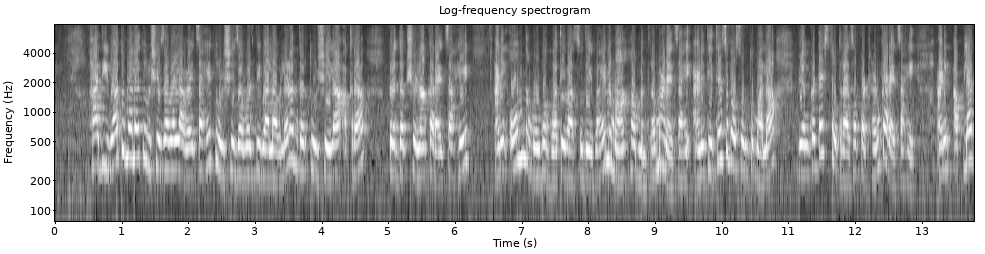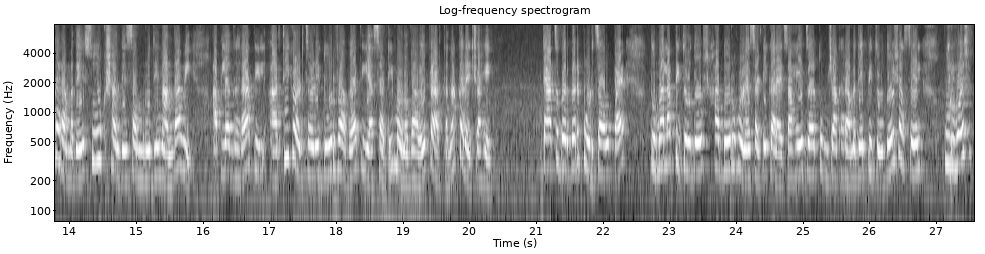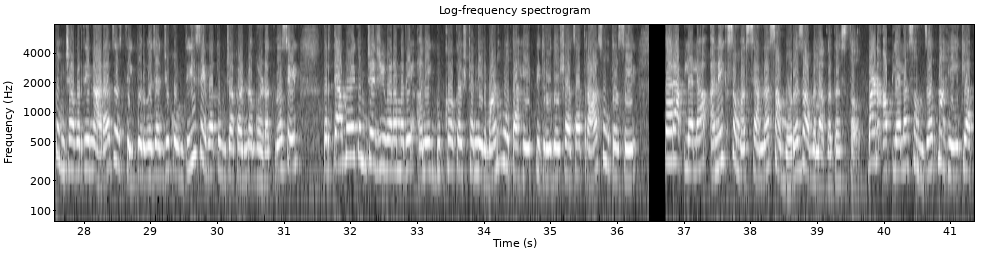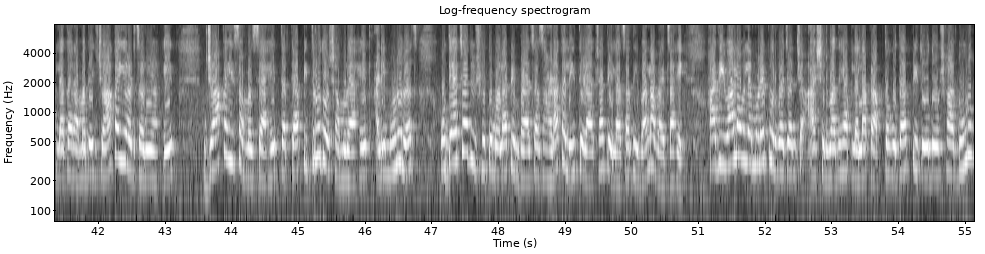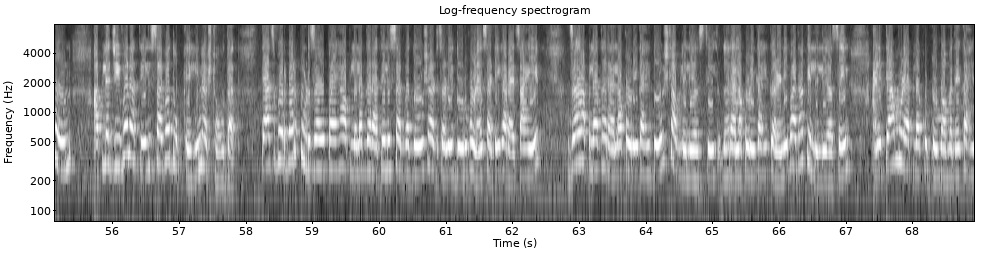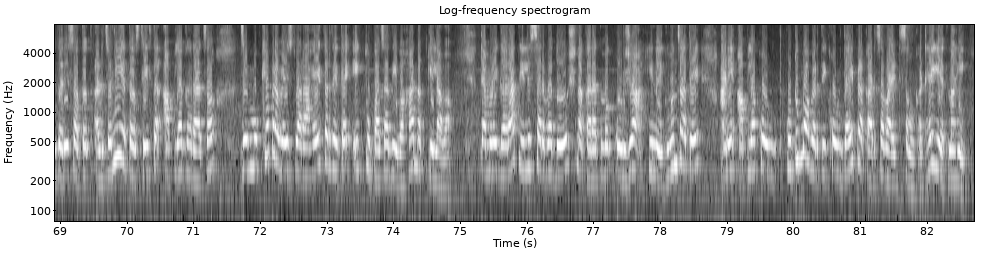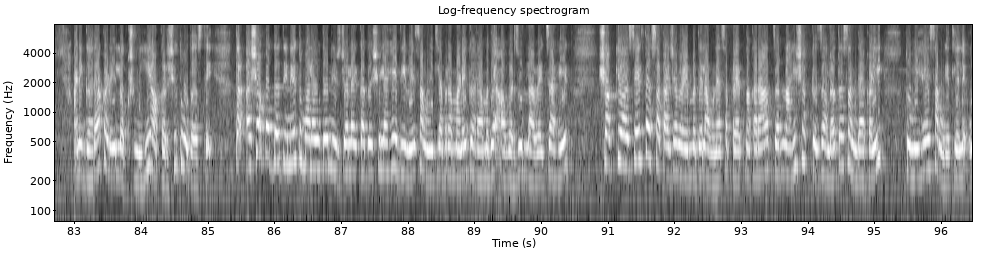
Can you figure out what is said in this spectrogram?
हा दिवा तुम्हाला तुळशीजवळ लावायचा आहे. तुळशीजवळ दिवा लावल्यानंतर तुळशीला अकरा प्रदक्षिणा करायचा आहे. आणि ओम नमो भगवते वासुदेवाय नमा हा मंत्र म्हणायचा आहे. आणि तिथेच बसून तुम्हाला व्यंकटेश स्तोत्राचं पठण करायचं आहे. आणि आपल्या घरामध्ये सुख शांती समृद्धी नांदावी. आपल्या घरातील आर्थिक अडचणी दूर व्हाव्यात यासाठी मनोभावे प्रार्थना करायची आहे. त्याचबरोबर पुढचा उपाय तुम्हाला पितृदोष हा दूर होण्यासाठी करायचा आहे. जर तुमच्या घरामध्ये पितृदोष असेल पूर्वज तुमच्यावरती नाराज असतील पूर्वजांची कोणतीही सेवा तुमच्याकडनं घडत नसेल तर त्यामुळे तुमच्या जीवनामध्ये अनेक दुःख कष्ट निर्माण होत आहेत. पितृदोषाचा त्रास होत असेल तर आपल्याला अनेक समस्यांना सामोरं जावं लागत असतं. पण आपल्याला समजत नाही की आपल्या घरामध्ये ज्या काही अडचणी आहेत ज्या काही समस्या आहेत तर त्या पितृदोषामुळे आहेत. आणि म्हणूनच उद्याच्या दिवशी तुम्हाला पिंपळाच्या झाडाखाली तिळाच्या तेलाचा दिवा लावायचा आहे. हा दिवा लावल्यामुळे पूर्वजांचे आशीर्वाद हे आपल्याला प्राप्त होतात. पितृदोष हा दूर होऊन आपल्या जीवनातील सर्व दुःखेही नष्ट होतात. त्याचबरोबर पुढचा उपाय हा आपल्याला घरातील सर्व दोष अडचणी दूर होण्यासाठी करायचा आहे. जर आपल्या घराला कोणी काही दोष लावलेले असतील घराला कोणी काही करणी बाधा केलेली असेल. आणि त्यामुळे आपल्या कुटुंबामध्ये काहीतरी सतत अडचणी येत असतील तर आपल्या घराचं जे मुख्य प्रवेशद्वार आहे तर तिथे एक तुपाचा दिवा हा नक्की लावा. त्यामुळे घरातील सर्व दोष नकारात्मक ऊर्जा ही निघून जाते आणि आपल्या कुटुंबावरती कोणत्याही प्रकारचं वाईट संकट हे येत नाही. आणि घराकडे लक्ष्मी ही आकर्षित होत असते. तर अशा पद्धतीने तुम्हाला उद्या निर्जला एकादशीला हे दिवे सांगितल्याप्रमाणे घरामध्ये आवर्जून लावायचे आहेत. शक्य असेल तर सकाळच्या वेळेमध्ये लावण्याचा प्रयत्न करा. जर नाही शक्य झालं तर संध्याकाळी तुम्ही हे सांगितलेले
